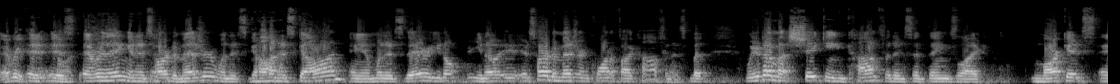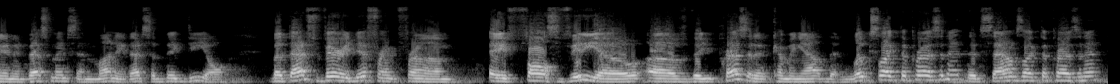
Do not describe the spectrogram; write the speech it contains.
everything. It is everything, and it's yeah. hard to measure. When it's gone, it's gone, and when it's there, you don't. You know, it's hard to measure and quantify confidence. But when you're talking about shaking confidence in things like markets and investments and money, that's a big deal. But that's very different from a false video of the president coming out that looks like the president, that sounds like the president,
